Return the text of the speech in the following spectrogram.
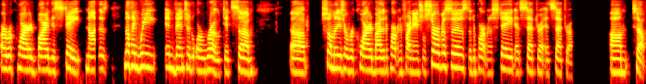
are required by the state, not, nothing we invented or wrote. It's, um, uh, some of these are required by the Department of Financial Services, the Department of State, et cetera, et cetera. Um, so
